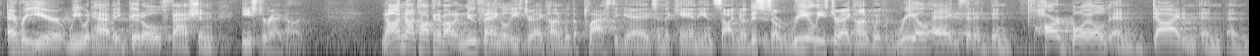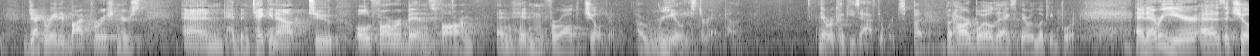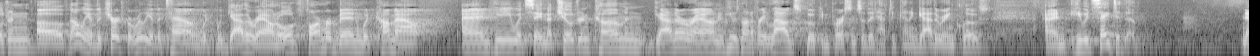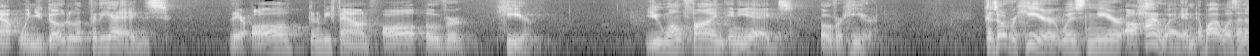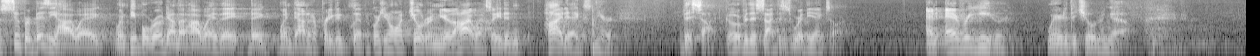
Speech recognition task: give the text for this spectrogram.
Every year we would have a good old fashioned Easter egg hunt. Now, I'm not talking about a newfangled Easter egg hunt with the plastic eggs and the candy inside. No, this is a real Easter egg hunt with real eggs that had been hard boiled and dyed and, and, and decorated by parishioners and had been taken out to old Farmer Ben's farm and hidden for all the children. A real Easter egg hunt. There were cookies afterwards, but, but hard boiled eggs that they were looking for. And every year, as the children of not only of the church, but really of the town would, would gather around, old Farmer Ben would come out and he would say, Now, children, come and gather around. And he was not a very loud spoken person, so they'd have to kind of gather in close. And he would say to them, Now, when you go to look for the eggs, they're all going to be found all over here you won't find any eggs over here. Because over here was near a highway, and while it wasn't a super busy highway, when people rode down that highway, they, they went down at a pretty good clip. And of course, you don't want children near the highway, so you didn't hide eggs near this side. Go over this side. This is where the eggs are. And every year, where did the children go?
